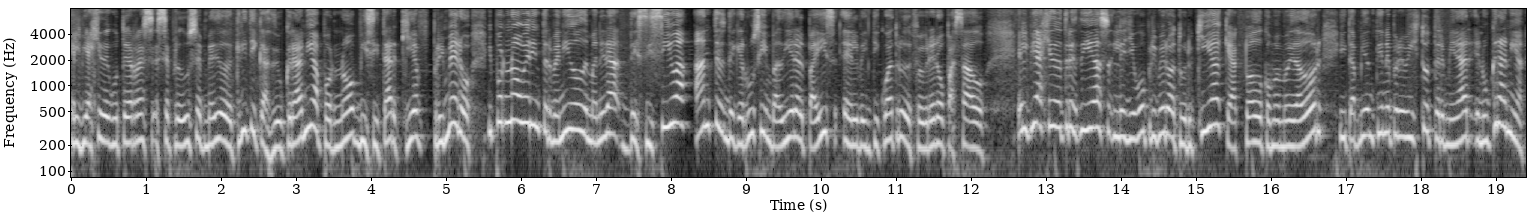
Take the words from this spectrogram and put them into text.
El viaje de Guterres se produce en medio de críticas de Ucrania por no visitar Kiev primero y por no haber intervenido de manera decisiva antes de que Rusia invadiera el país el 24 de febrero pasado. El viaje de tres días le llevó primero a Turquía, que ha actuado como mediador y también tiene previsto terminar en Ucrania.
